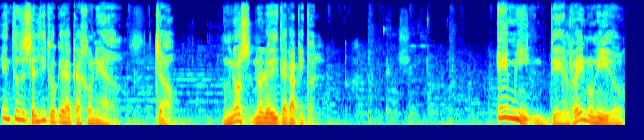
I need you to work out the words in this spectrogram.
Entonces el disco queda cajoneado. Chao. No, no lo edita Capitol. Emi del Reino Unido,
